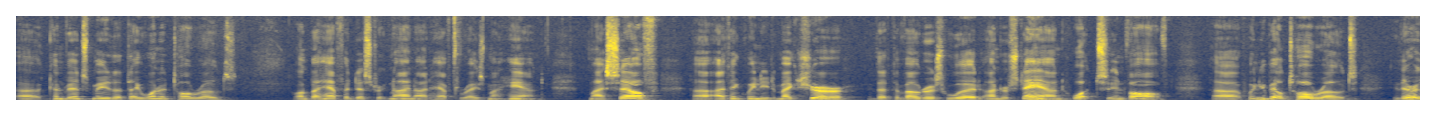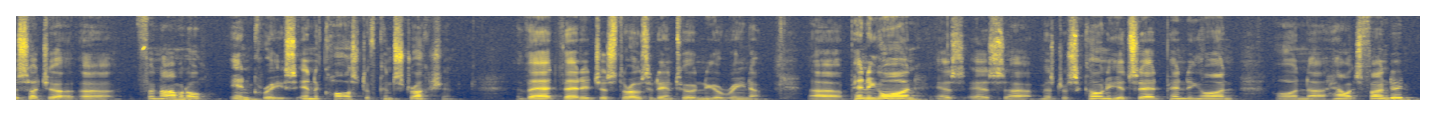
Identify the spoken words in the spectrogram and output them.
uh, convince me that they wanted toll roads, on behalf of District 9, I'd have to raise my hand. Myself, uh, I think we need to make sure that the voters would understand what's involved. Uh, When you build toll roads, there is such a a phenomenal increase in the cost of construction that, that it just throws it into a new arena. Uh, Pending on, as, as uh, Mr. Saccone had said, pending on, on uh, how it's funded,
